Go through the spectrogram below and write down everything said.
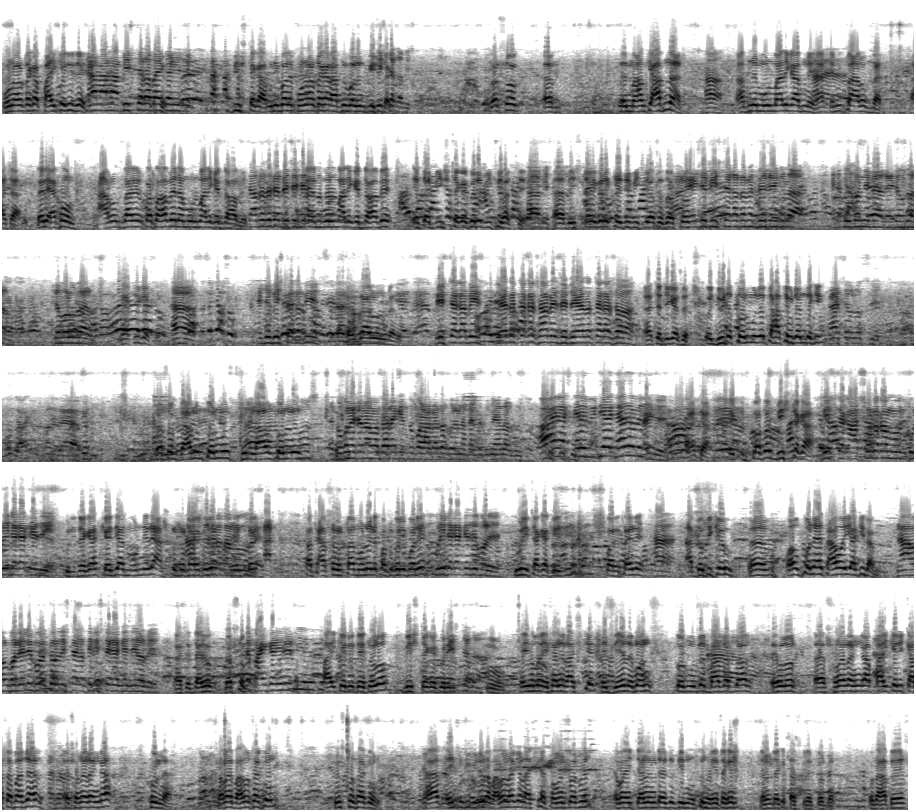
পনেরো টাকা পাইকারি রেট। বিশ টাকা পাইকারি রেট। বিশ টাকা উনি বলেন পনেরো টাকার আপনি বলেন বিশ টাকা। দর্শক এই মাল কি আপনার? হ্যাঁ। আপনি মূল মালিক আপনি আর হ্যাঁ। এমনি তো আরবদার। আচ্ছা তাহলে এখন আরবদারের কথা হবে না মূল মালিকেরটা হবে? কত? মূল মালিকেরটা হবে। এটা বিশ টাকা করে বিক্রি হচ্ছে। হ্যাঁ, 20 হ্যাঁ, বিশ টাকা করে কেজি বিক্রি হচ্ছে দর্শক। এই যে বিশ টাকা দামের বেল এইগুলা এটা তো উদান বেল এটা উদান এটা বড় বেল হ্যাঁ ঠিক আছে। হ্যাঁ এই যে বিশ টাকা পিস দারুণ বেল বিশ টাকা পিস দুই হাজার টাকা সব এসে দুই হাজার টাকা সব। আচ্ছা ঠিক আছে। ওই দুইটা তরমুজ হাতে উঠান দেখি। আচ্ছা দর্শক দারুণ তরমুজ খুব লাল তরমুজ। আচ্ছা কত? বিশ টাকা? বিশ টাকা আটশো টাকা মন কুড়ি টাকা কেজি। কুড়ি টাকা কেজি আর মন নিলে আটশোশো টাকা করে 800 টাকা মণ। করে আট- আচ্ছা আটশোশো টাকা মন নিলে কত করে পড়ে? কুড়ি টাকা কেজি পড়ে। কুড়ি টাকা কেজি পরে তাইলে? হ্যাঁ। আর যদি কেউ অল্প নেয় তাও ওই একই দাম? না অল্প নিলে চল্লিশ টাকা তিরিশ টাকা কেজি হবে। আচ্ছা যাই হোক দর্শক পাইকারি রেট পাইকারি রেট হলো বিশ টাকা করে। 20 হুম এই হলো এখানে এই বেল এবং তরমুজের বাজার দর। এ হলো সোনারাঙ্গা পাইকারি কাঁচা বাজার সোনারাঙ্গা খুলনা। সবাই ভালো থাকুন সুস্থ থাকুন। আর এই যদি ভিডিওটা ভালো লাগে লাইক শেয়ার কমেন্ট করবেন এবং এই চ্যানেলটা যদি নতুন হয়ে থাকেন চ্যানেলটাকে সাবস্ক্রাইব করবেন। ওটা হাফেজ।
